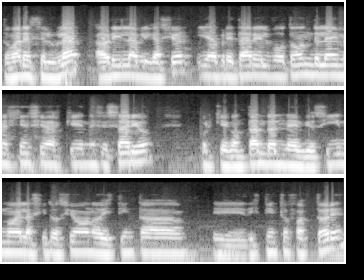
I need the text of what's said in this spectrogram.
tomar el celular, abrir la aplicación y apretar el botón de la emergencia que es necesario porque contando el nerviosismo de la situación o distintas, eh, distintos factores,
